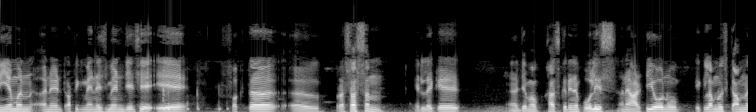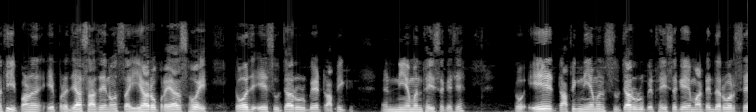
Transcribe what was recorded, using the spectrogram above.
નિયમન અને ટ્રાફિક મેનેજમેન્ટ જે છે, એ ફક્ત પ્રશાસન એટલે કે જેમાં ખાસ કરીને પોલીસ અને આરટીઓનું એકલામનું જ કામ નથી, પણ એ પ્રજા સાથેનો સહિયારો પ્રયાસ હોય, તો જ એ સુચારુ રૂપે ટ્રાફિક નિયમન થઈ શકે છે. તો એ ટ્રાફિક નિયમન સુચારુ રૂપે થઈ શકે એ માટે દર વર્ષે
